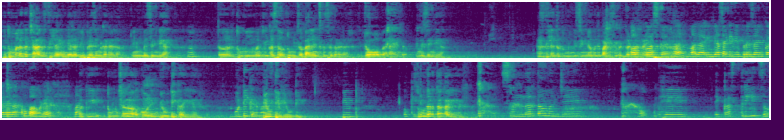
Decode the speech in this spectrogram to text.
तर तुम्हाला जर चान्स दिला इंडियाला रिप्रेझेंट करायला इन मिस इंडिया तर तुम्ही म्हणजे कसं तुमचं बॅलन्स कसं करणार? जॉब अँड मिस इंडिया दिला तर तुम्ही मिस इंडियामध्ये पार्टिसिपेट करणार ऑफकोर्स right? करणार. मला इंडियासाठी रिप्रेझेंट करायला खूप आवडेल. तर की तुमच्या अकॉर्डिंग ब्युटी काय आहे? बुटीक आहे माझं. ब्युटी ब्युटी ब्युटी ओके सुंदरता काय आहे? सुंदरता म्हणजे हे एका स्त्रीचं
